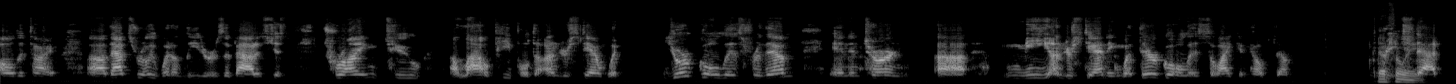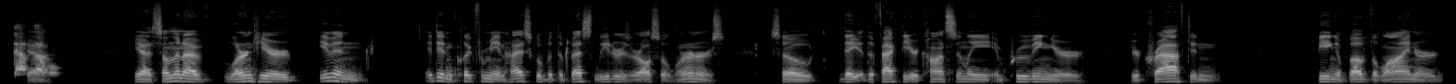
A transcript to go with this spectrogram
all the time. Uh, that's really what a leader is about. It's just trying to allow people to understand what your goal is for them, and in turn, uh, me understanding what their goal is so I can help them Definitely. reach that, that Yeah. level. Yeah, something I've learned here, even it didn't click for me in high school, but the best leaders are also learners. So they the fact that you're constantly improving your your craft and being above the line or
